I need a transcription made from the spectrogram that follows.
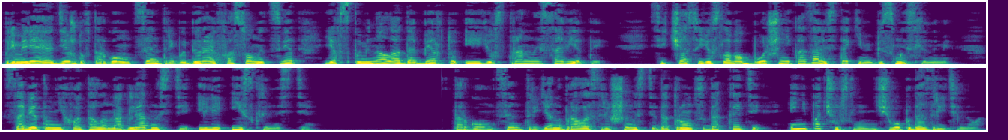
Примеряя одежду в торговом центре, выбирая фасон и цвет, я вспоминала о Доберту и ее странные советы. Сейчас ее слова больше не казались такими бессмысленными. Советам не хватало наглядности или искренности. В торговом центре я набралась решимости дотронуться до Кэти и не почувствовала ничего подозрительного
